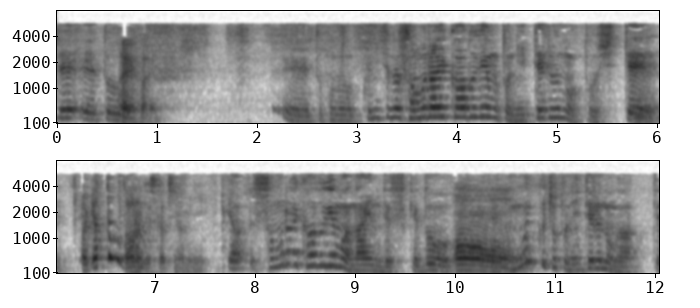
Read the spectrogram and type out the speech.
で、えっ、と、はいはい。えっ、と、この国津のサムライカードゲームと似てるのとして、うん。あやったことあるんですか、ちなみに。いや、サムライカードゲームはないんですけど、ーえっともう一個ちょっと似てるのがあって、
